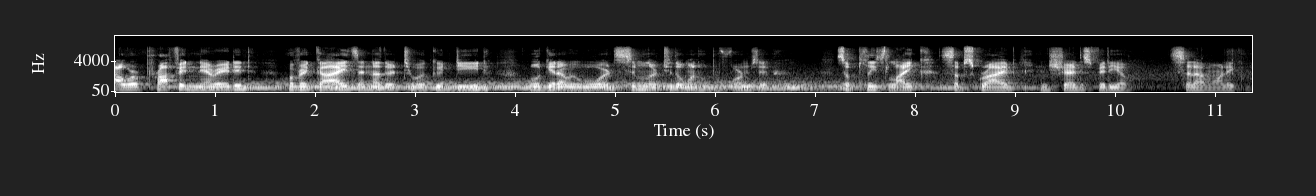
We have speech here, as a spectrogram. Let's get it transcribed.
Our Prophet narrated, Whoever guides another to a good deed will get a reward similar to the one who performs it. So please like, subscribe, and share this video. Assalamu alaikum.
